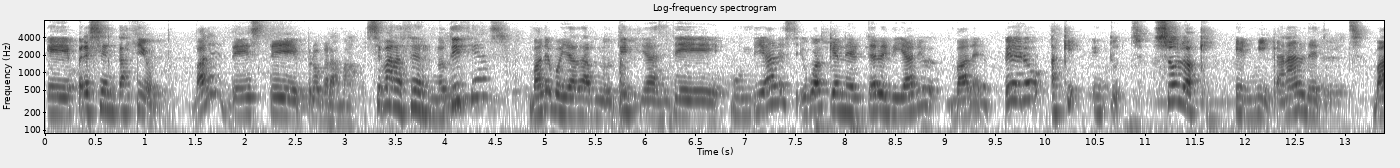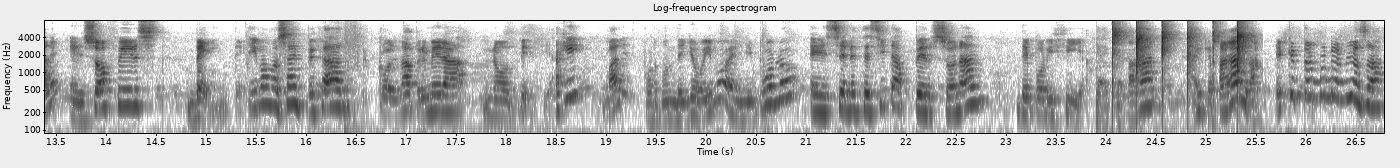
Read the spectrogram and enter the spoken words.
Eh, presentación, ¿vale? De este programa. Se van a hacer noticias, ¿vale? Voy a dar noticias de mundiales, igual que en el telediario, ¿vale? Pero aquí en Twitch. Solo aquí, en mi canal de Twitch, ¿vale? En Sofirst 20 Y vamos a empezar con la primera noticia Aquí, ¿vale? Por donde yo vivo, en mi pueblo eh, Se necesita personal de policía Hay que pagar, hay que pagarla Es que estoy muy nerviosa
